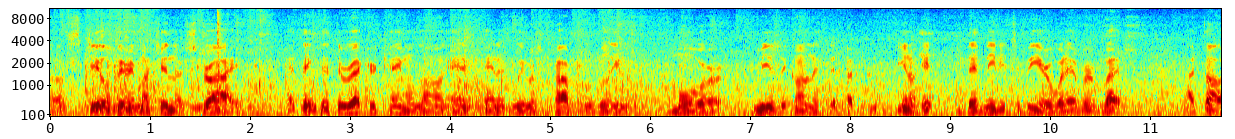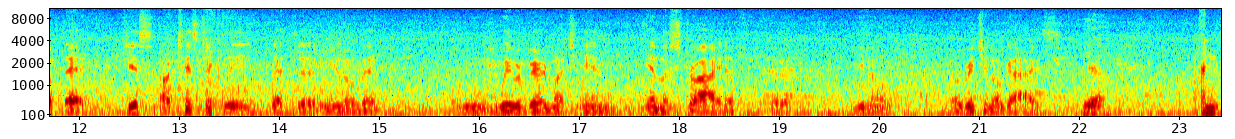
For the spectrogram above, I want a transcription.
Uh, still very much in their stride. I think that the record came along and, and it, we was probably more music on it, that, uh, you know, it that needed to be or whatever. But I thought that just artistically, that the you know that we were very much in in the stride of the you know original guys. Yeah. And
